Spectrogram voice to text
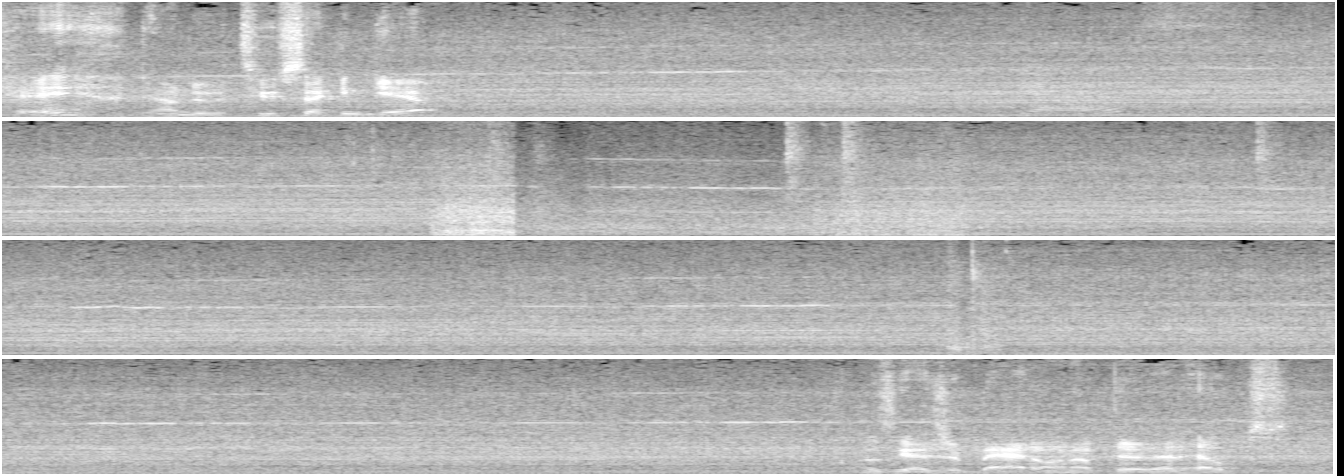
Okay, down a two second gap. Those guys are battling up there, that helps.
